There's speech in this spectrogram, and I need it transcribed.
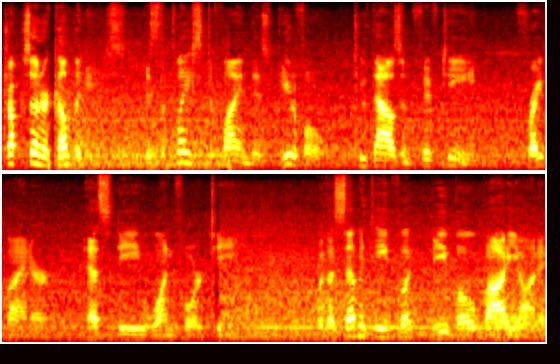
Truck Center Companies is the place to find this beautiful 2015 Freightliner SD114. With a 17-foot V-bow body on it,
